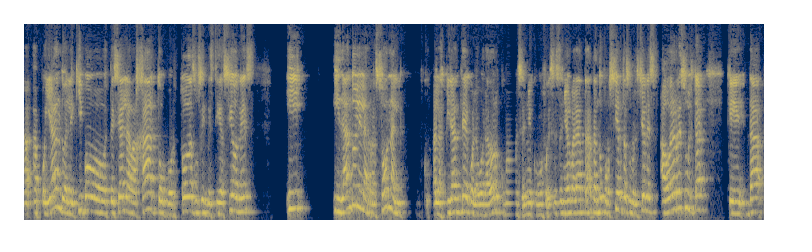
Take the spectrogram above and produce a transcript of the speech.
apoyando al equipo especial Lavajato por todas sus investigaciones y, y dándole la razón al, aspirante a colaborador, como, el como fue ese señor Barata, dando por ciertas versiones. Ahora resulta que da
